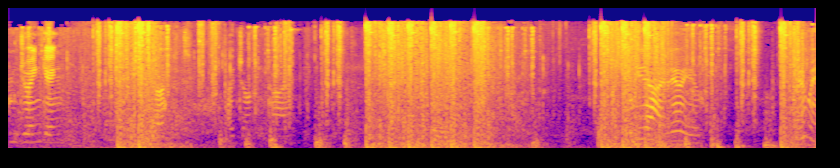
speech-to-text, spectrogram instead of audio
I'm drinking. Correct. I jumped in time. Yeah, I dare you. Do me.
